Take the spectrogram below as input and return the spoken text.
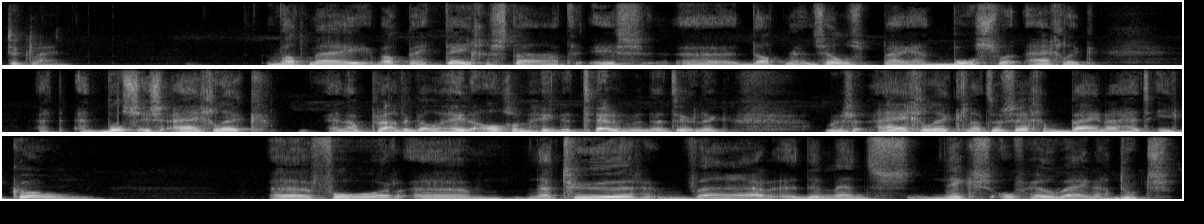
te klein? Wat mij, wat mij tegenstaat is uh, dat men zelfs bij het bos, wat eigenlijk, het, het bos is eigenlijk, en nou praat ik wel in hele algemene termen natuurlijk, maar is eigenlijk, laten we zeggen, bijna het icoon uh, voor um, natuur waar de mens niks of heel weinig doet.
